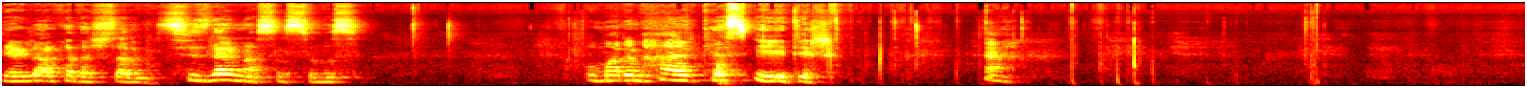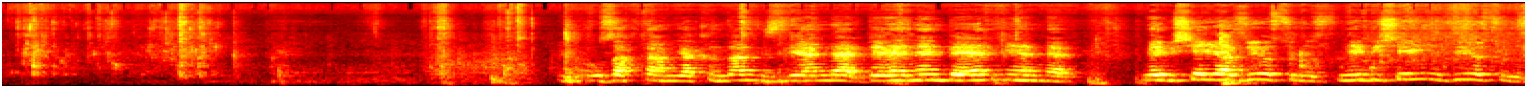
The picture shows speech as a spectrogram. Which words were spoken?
Değerli arkadaşlarım, sizler nasılsınız? Umarım herkes iyidir. Heh. Uzaktan yakından izleyenler, beğenen beğenmeyenler, ne bir şey yazıyorsunuz, ne bir şey izliyorsunuz.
